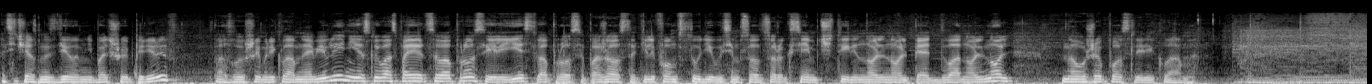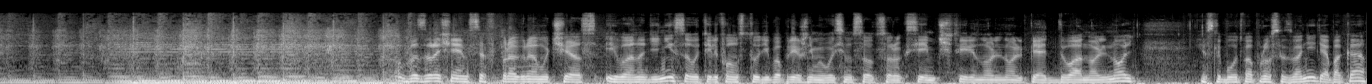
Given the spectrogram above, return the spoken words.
А сейчас мы сделаем небольшой перерыв. Послушаем рекламное объявление. Если у вас появятся вопросы или есть вопросы, пожалуйста, телефон в студии 847 400 5200, но уже после рекламы. Возвращаемся в программу «Час» Ивана Денисова. Телефон в студии по-прежнему 847 400 5200. Если будут вопросы, звоните. А пока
